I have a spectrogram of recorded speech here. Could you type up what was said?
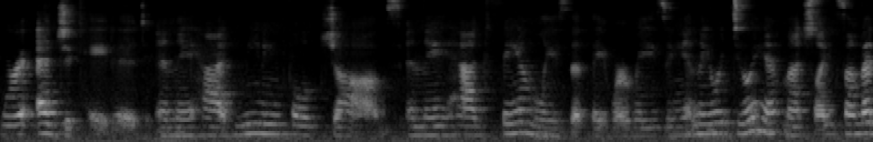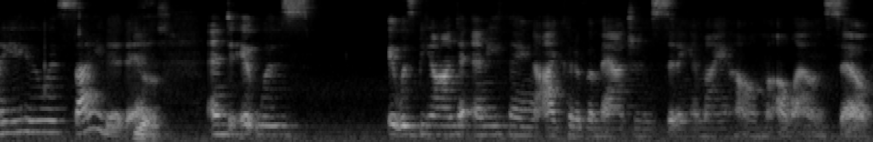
were educated and they had meaningful jobs and they had families that they were raising and they were doing it much like somebody who was sighted and Yes. and it was it was beyond anything I could have imagined sitting in my home alone. So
